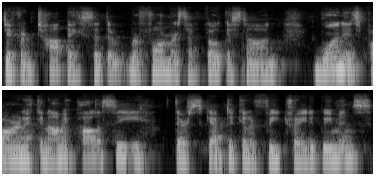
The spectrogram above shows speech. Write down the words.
different topics that the reformers have focused on. One is foreign economic policy. They're skeptical of free trade agreements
